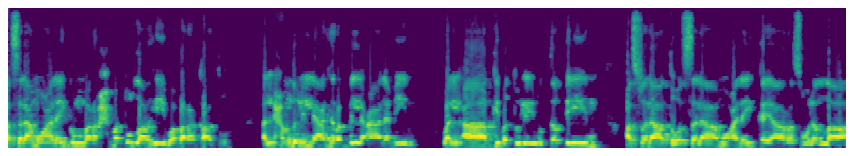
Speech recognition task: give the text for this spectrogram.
അസ്സലാമു അലൈക്കും വറഹ്മത്തുള്ളാഹി വബറകാത്തു അൽഹംദുലില്ലാഹി റബ്ബിൽ ആലമീൻ. വൽ ആഖിബത്തു മുത്തഖീൻ. അസ്സലാത്തു വസ്സലാമു അലൈക യാ റസൂലല്ലാഹ്.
